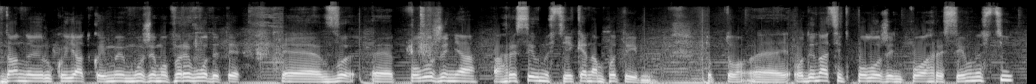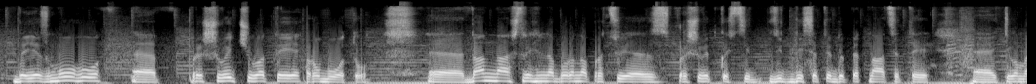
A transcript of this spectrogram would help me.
Даною рукояткою ми можемо переводити е, в е, положення агресивності, яке нам потрібно. Тобто е, 11 положень по агресивності дає змогу пришвидшувати роботу. Е, Дана штригельна борона працює при швидкості від 10 до 15 е, км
